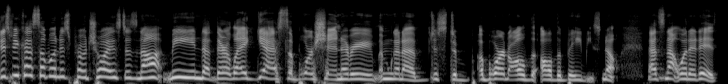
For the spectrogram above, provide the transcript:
Just because someone is pro-choice does not mean that they're like yes abortion every i'm gonna just ab- abort all the all the babies. No that's not what it is.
